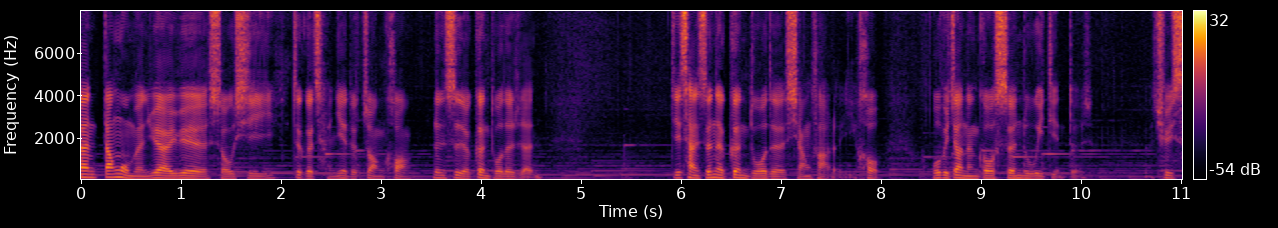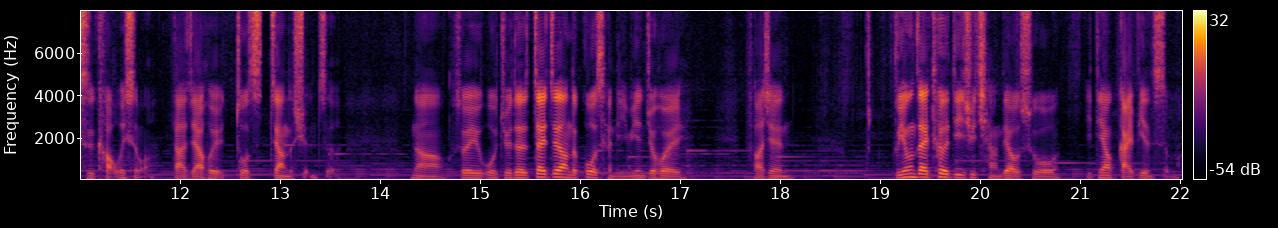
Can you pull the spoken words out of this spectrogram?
但当我们越来越熟悉这个产业的状况，认识了更多的人。也产生了更多的想法了以后，我比较能够深入一点的去思考为什么大家会做这样的选择。那所以我觉得在这样的过程里面，就会发现不用再特地去强调说一定要改变什么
